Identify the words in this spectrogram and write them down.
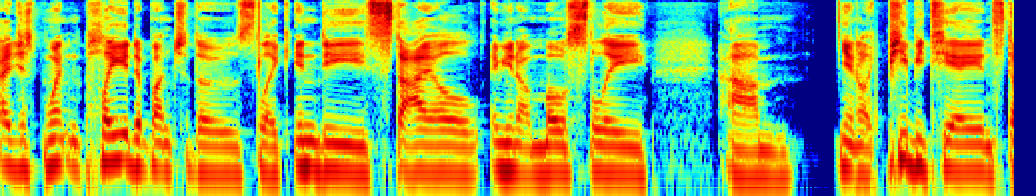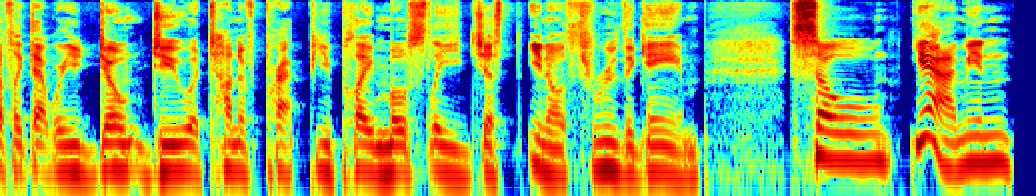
I just went and played a bunch of those like indie style, you know, mostly. Um, you know, like PBTA and stuff like that, where you don't do a ton of prep. You play mostly just, you know, through the game. So, yeah, I mean,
